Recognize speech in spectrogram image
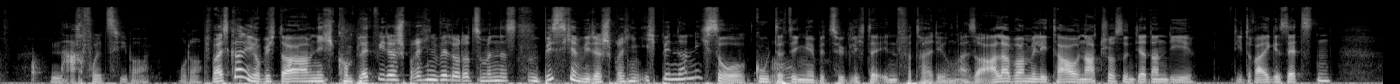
nachvollziehbar. Oder? Ich weiß gar nicht, ob ich da nicht komplett widersprechen will oder zumindest ein bisschen widersprechen. Ich bin da nicht so guter oh. Dinge bezüglich der Innenverteidigung. Also Alaba, Militao, Nacho sind ja dann die, die drei Gesetzten.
